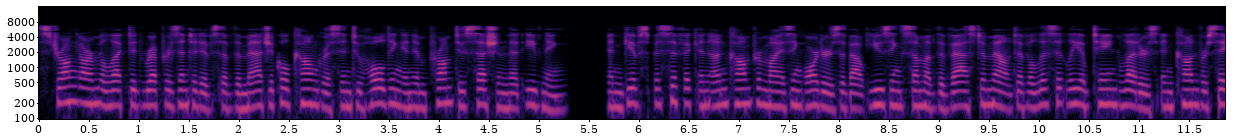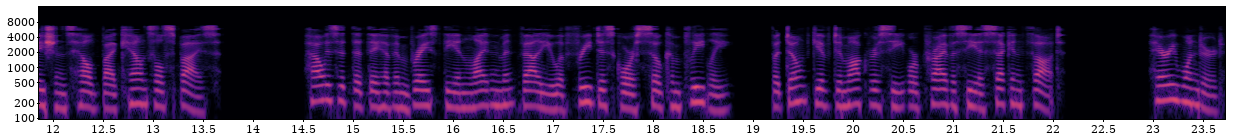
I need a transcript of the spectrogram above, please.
strong-arm elected representatives of the Magical Congress into holding an impromptu session that evening, and give specific and uncompromising orders about using some of the vast amount of illicitly obtained letters and conversations held by council spies. How is it that they have embraced the Enlightenment value of free discourse so completely, but don't give democracy or privacy a second thought? Harry wondered.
